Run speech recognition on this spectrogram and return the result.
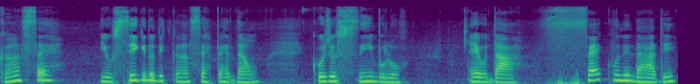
câncer e o signo de câncer, perdão, cujo símbolo é o da fecundidade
